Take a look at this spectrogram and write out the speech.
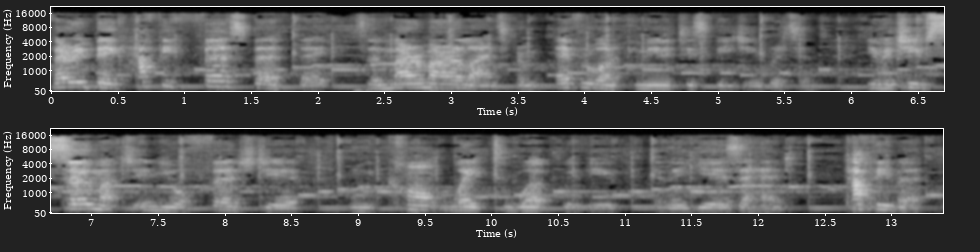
very big happy first birthday to the Marama Alliance from everyone at Communities Fiji Britain. You've achieved so much in your first year and we can't wait to work with you in the years ahead. Happy birthday.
